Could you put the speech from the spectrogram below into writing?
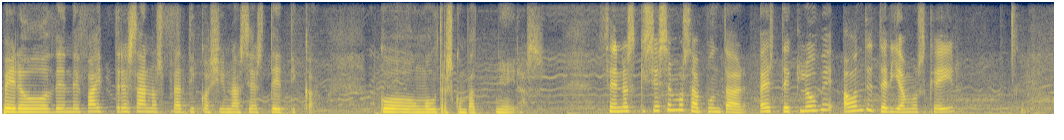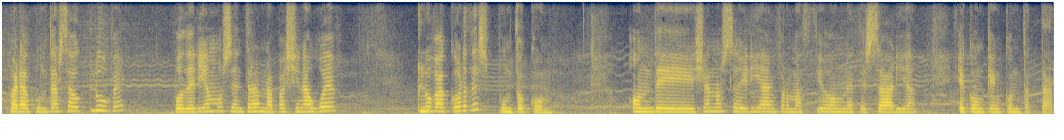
Pero dende fai tres anos practico a ximnasia estética con outras compañeiras. Se nos quixésemos apuntar a este clube, a onde teríamos que ir? Para apuntarse ao clube, poderíamos entrar na páxina web clubacordes.com onde xa nos sairía a información necesaria e con quen contactar.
